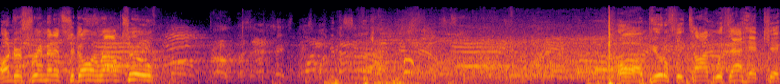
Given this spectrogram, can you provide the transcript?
Under three minutes to go in round two. Oh, beautifully timed with that head kick.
